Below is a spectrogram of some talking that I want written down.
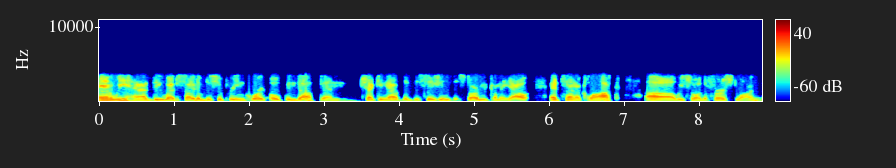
And we had the website of the Supreme Court opened up and checking out the decisions that started coming out at 10 o'clock. Uh, we saw the first one.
